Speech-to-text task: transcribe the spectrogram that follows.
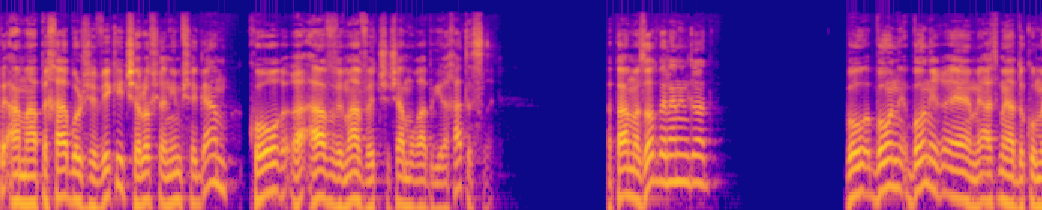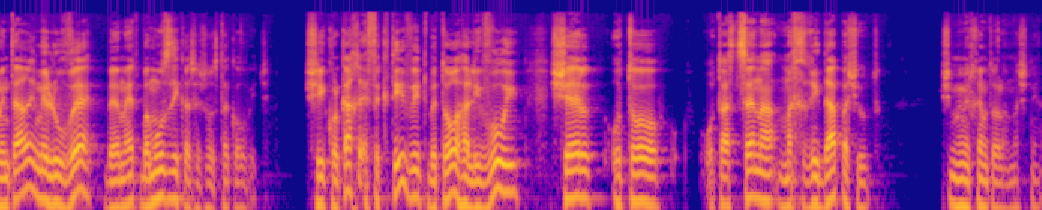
המהפכה הבולשביקית, שלוש שנים שגם קור, רעב ומוות, ששם הוא ראה בגיל 11. הפעם הזאת בלנינגרד? בואו בוא, בוא נראה מעט מהדוקומנטרי מלווה באמת במוזיקה של שוסטקוביץ', שהיא כל כך אפקטיבית בתור הליווי של אותו אותה סצנה מחרידה פשוט, ממלחמת העולם השנייה.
